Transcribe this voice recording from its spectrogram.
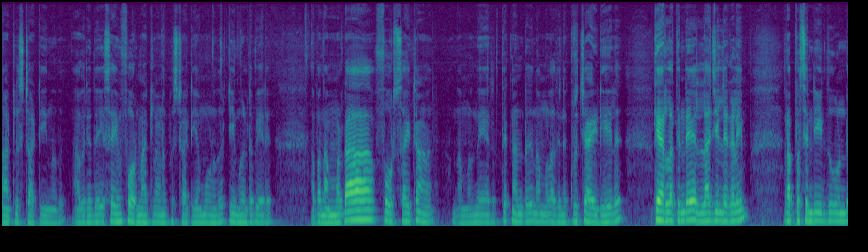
നാട്ടിൽ സ്റ്റാർട്ട് ചെയ്യുന്നത്. അവർ ഇതേ സെയിം ഫോർമാറ്റിലാണ് ഇപ്പോൾ സ്റ്റാർട്ട് ചെയ്യാൻ പോകുന്നത് ടീമുകളുടെ പേര്. അപ്പോൾ നമ്മുടെ ആ ഫോർസൈറ്റാണ് നമ്മൾ നേരത്തെ കണ്ട് നമ്മൾ അതിനെക്കുറിച്ച് ഐഡിയയിൽ കേരളത്തിന്റെ എല്ലാ ജില്ലകളെയും റെപ്രസെന്റ് ചെയ്തുകൊണ്ട്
